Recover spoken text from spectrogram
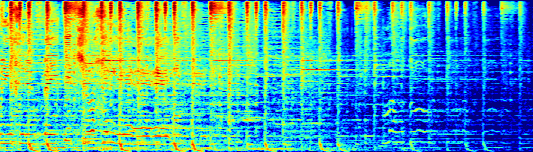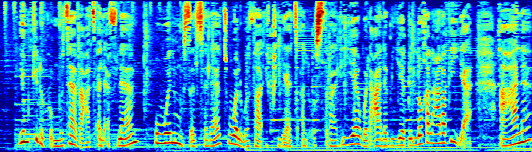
ويخرب بيتك شو حلياني. يمكنكم متابعة الأفلام والمسلسلات والوثائقيات الأسترالية والعالمية باللغة العربية على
